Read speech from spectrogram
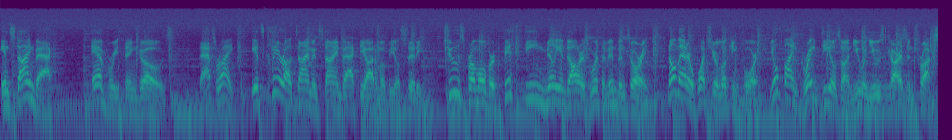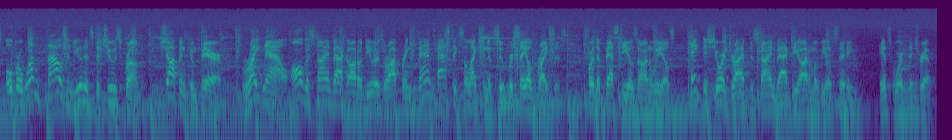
In Steinbach, everything goes. That's right. It's clear out time in Steinbach, the Automobile City. Choose from over $15 million worth of inventory. No matter what you're looking for, you'll find great deals on new and used cars and trucks. Over 1,000 units to choose from. Shop and compare. Right now, all the Steinbach auto dealers are offering fantastic selection at super sale prices. For the best deals on wheels, take the short drive to Steinbach, the Automobile City. It's worth the trip.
